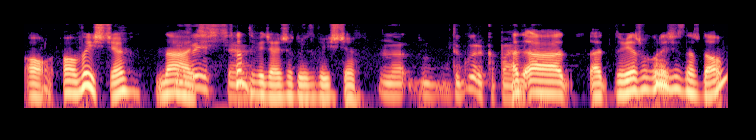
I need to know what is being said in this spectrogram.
O, o, wyjście. Nice. wyjście. Skąd ty wiedziałeś, że tu jest wyjście? No, do góry A, kopałem. a, a ty wiesz w ogóle, gdzie znasz dom?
